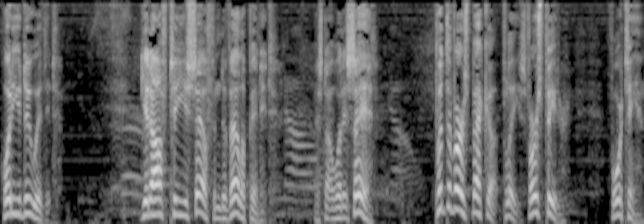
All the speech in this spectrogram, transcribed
What do you do with it? Get off to yourself and develop in it. That's not what it said. Put the verse back up, please. 1 Peter 4:10.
